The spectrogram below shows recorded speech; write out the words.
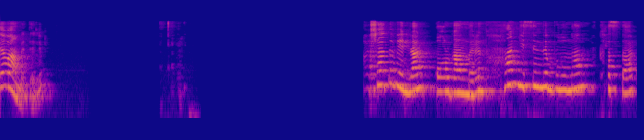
Devam edelim. Aşağıda verilen organların hangisinde bulunan kaslar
